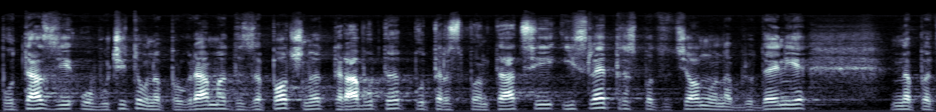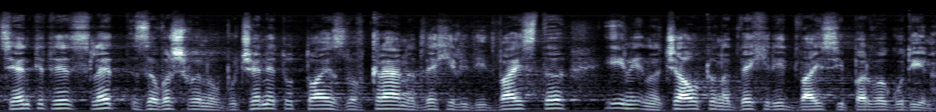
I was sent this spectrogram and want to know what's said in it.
по тази обучителна програма, да започнат работа по трансплантации и следтрансплантационно наблюдение на пациентите след завършване на обучението, тоест в края на 2020 или началото на 2021 г.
